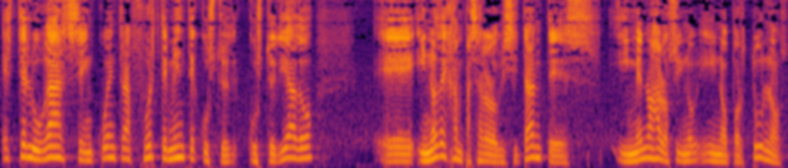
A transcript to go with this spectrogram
este lugar se encuentra fuertemente custodiado eh, y no dejan pasar a los visitantes, y menos a los inoportunos.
